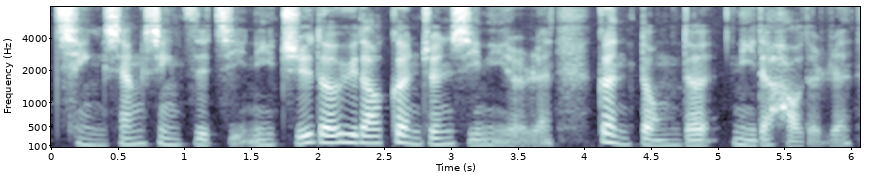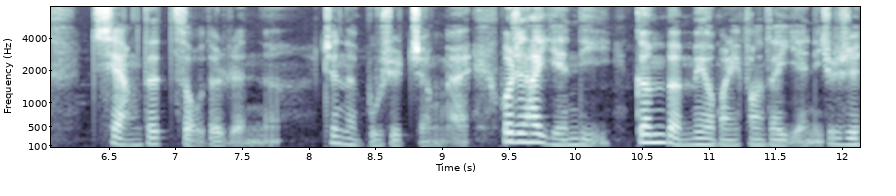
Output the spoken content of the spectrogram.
请相信自己，你值得遇到更珍惜你的人，更懂得你的好的人，抢得走的人呢？真的不是真爱，或者他眼里根本没有把你放在眼里，就是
